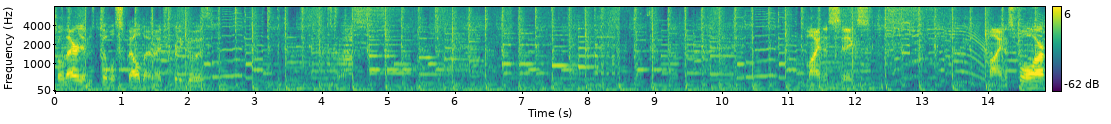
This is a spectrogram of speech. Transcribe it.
Solarium is double spell damage, pretty good. Six. Minus four.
